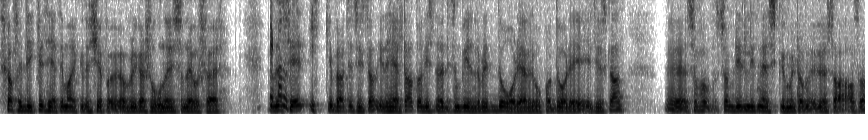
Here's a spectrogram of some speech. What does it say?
skaffe likviditet i markedet og kjøpe obligasjoner, som det er gjort før. Men det ser ikke bra ut i Tyskland i det hele tatt. Og hvis det liksom begynner å bli dårlig i Europa, dårlig i Tyskland, Eh, så, blir det litt mer skummelt om USA, altså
